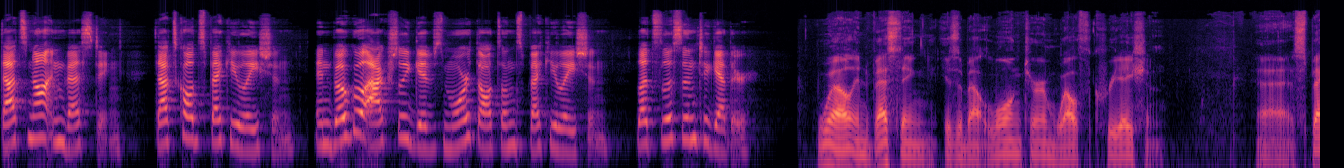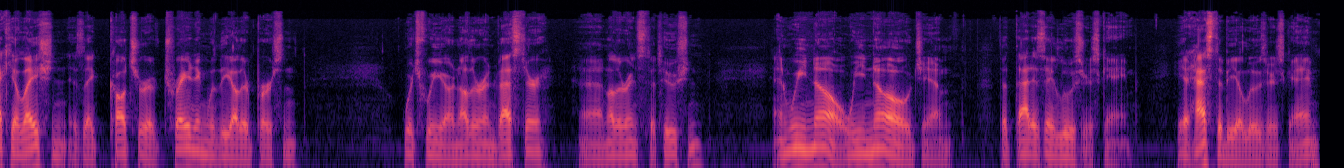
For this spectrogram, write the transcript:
that's not investing. That's called speculation. And Bogle actually gives more thoughts on speculation. Let's listen together. Well, investing is about long term wealth creation. Uh, speculation is a culture of trading with the other person, which we are another investor, another institution. And we know, we know, Jim, that that is a loser's game. It has to be a loser's game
